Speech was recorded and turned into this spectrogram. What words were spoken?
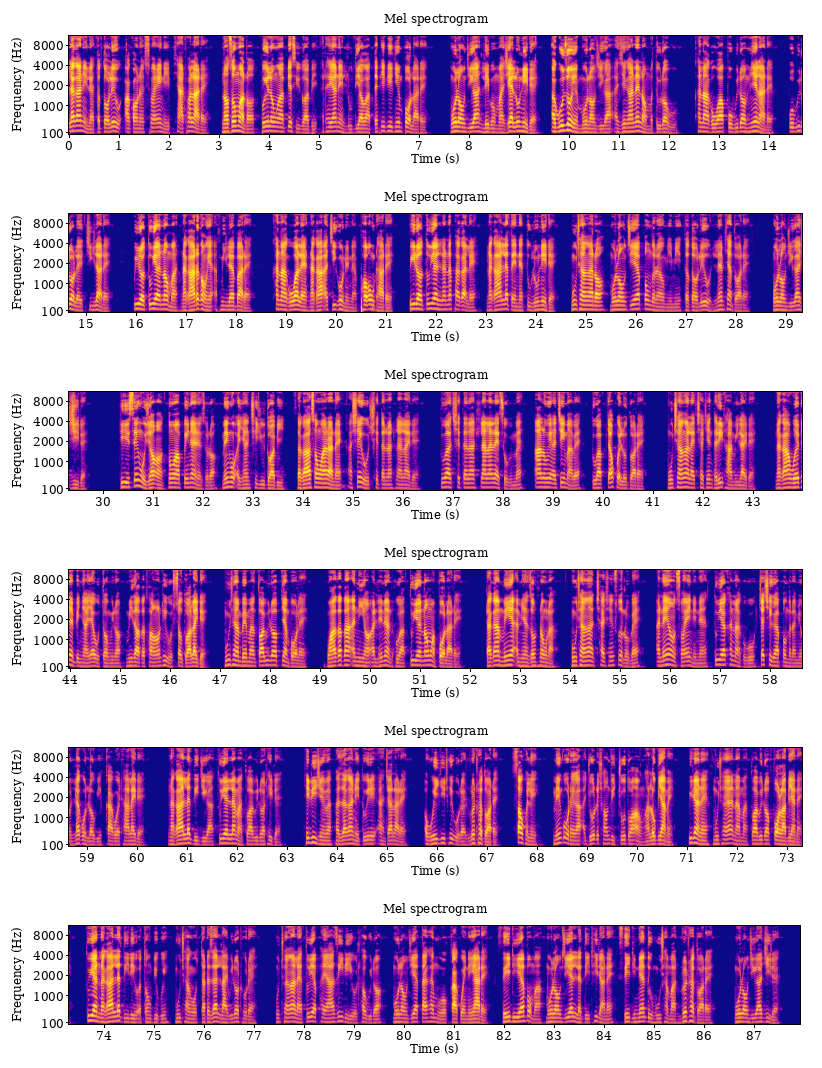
လက်ကနေလည်းတော်တော်လေးကိုအကောင်နဲ့ဆွမ်းအင်းတွေဖြာထွက်လာတယ်။နောက်ဆုံးမှတော့သွေးလုံးကပြက်စီးသွားပြီးအထက်ကနေလူတစ်ယောက်ကတဖြည်းဖြည်းချင်းပေါ်လာတယ်။မိုးလောင်ကြီးကလေပုံမှာရက်လို့နေတယ်။အခုဆိုရင်မိုးလောင်ကြီးကအရင်ကနဲ့တော့မတူတော့ဘူး။ခန္ဓာကိုယ်ကပို့ပြီးတော့မြင့်လာတယ်။ပို့ပြီးတော့လည်းကြီးလာတယ်။ပြီးတော့သူ့ရဲ့အနောက်မှာနဂါးတကောင်ရဲ့အမီလဲပါတယ်။ခန္ဓာကိုယ်ကလည်းနဂါးအကြီးကိုနေနဲ့ဖုံးအုပ်ထားတယ်။ပြီးတော့သူ့ရဲ့လက်နှစ်ဖက်ကလည်းနဂါးလက်သေးနဲ့တူလို့နေတယ်။ မူချန်ကတော့မိုးလောင်ကြီးရဲ့ပုံတံကိုမြင်ပြီးတော်တော်လေးကိုလန့်ဖြန့်သွားတယ်။မိုးလောင်ကြီးကရည်တယ်။ဒီအဆင့်ကိုရောက်အောင်တွန်းအားပေးနိုင်တယ်ဆိုတော့မင်းကိုအရန်ချီကျူးသွားပြီးစကားဆုံးရတာနဲ့အရှိကိုခြေတန်းလန်းလှမ်းလိုက်တယ်။ तू ကခြေတန်းလန်းလှမ်းလိုက်တယ်ဆိုပေမဲ့အားလုံးရဲ့အကြိတ်မှာပဲ तू ကပျောက်ခွယ်လို့သွားတယ်။မူချမ်းကလည်းချက်ချင်းသတိထားမိလိုက်တယ်။နဂါဝဲပြန်ပညာရက်ကိုတုံပြီးတော့မိသားတစ်ထောင်လုံးထိကိုစုပ်သွားလိုက်တယ်။မူချမ်းဘယ်မှသွားပြီးတော့ပြန်ပေါ်လဲ။ဝါသသားအနီအောင်အလင်းတန်တစ်ခုကသူ့ရဲ့နောက်မှာပေါ်လာတယ်။ဒါကမင်းရဲ့အမြန်ဆုံးနှုံးလား။ မူချမ်းကချက်ချင်းဆိုလိုပဲအနှဲအောင်စွမ်းအိမ်နေနဲ့သူ့ရဲ့ခန္ဓာကိုယ်ကိုကြက်ချီကပုံတံမျိုးလက်ကိုလှုပ်ပြီးကာကွယ်ထားလိုက်တယ်။နဂါလက်တီကြီးကသူ့ရဲ့လက်မှာသွားပြီးတော့ထိတယ်ထိထိချင်းပဲဗဇက်ကနေသွေးတွေအန်ကြလာတယ်အဝေးကြီးထိကိုလည်းလွတ်ထွက်သွားတယ်စောက်ကလေးမင်းကိုယ်တည်းကအကျိုးတစ်ချောင်းစီကျိုးသွားအောင်ငါလုပ်ပြမယ်ပြီးတာနဲ့မူချန်ရဲ့အနာမှာသွားပြီးတော့ပေါ်လာပြန်တယ်သူ့ရဲ့ငကားလက်သီးတွေကိုအသုံးပြုပြီးမူချန်ကိုတတဇက်လိုက်ပြီးတော့ထိုးတယ်မူချန်ကလည်းသူ့ရဲ့ဖျားစည်းတွေကိုထုတ်ပြီးတော့မိုးလုံကြီးရဲ့တိုက်ခိုက်မှုကိုကာကွယ်နေရတယ် ဇေဒီရဲ့ပုံမှာမိုးလုံကြီးရဲ့လက်သီးထိတာနဲ့ဇေဒီနဲ့သူမူချန်မှာလွတ်ထွက်သွားတယ်မိုးလုံကြီးကကြည့်တယ်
